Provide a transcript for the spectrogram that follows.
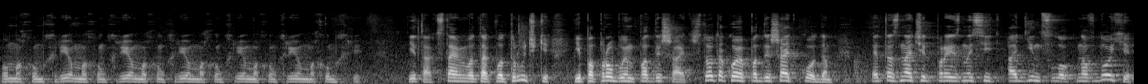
Омахум хри, омахум хри, омахум хри, омахум хри, омахум хри, омахум хри. Итак, ставим вот так вот ручки и попробуем подышать. Что такое подышать кодом? Это значит произносить один слог на вдохе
